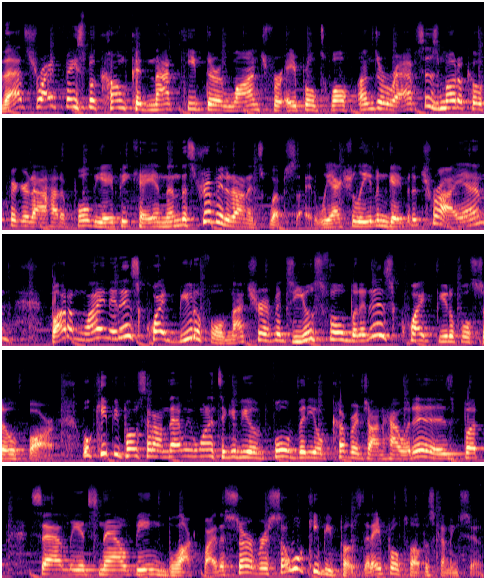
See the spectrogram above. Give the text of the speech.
That's right, Facebook Home could not keep their launch for April 12th under wraps as MoDaCo figured out how to pull the APK and then distribute it on its website. We actually even gave it a try and bottom line, it is quite beautiful. Not sure if it's useful, but it is quite beautiful so far. We'll keep you posted on that. We wanted to give you a full video coverage on how it is, but sadly it's now being blocked by the server, so we'll keep you posted. April 12th is coming soon.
